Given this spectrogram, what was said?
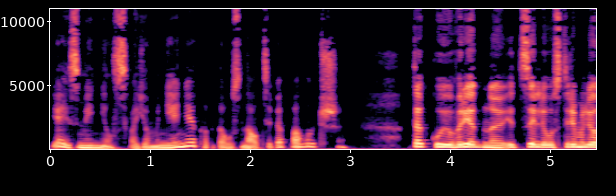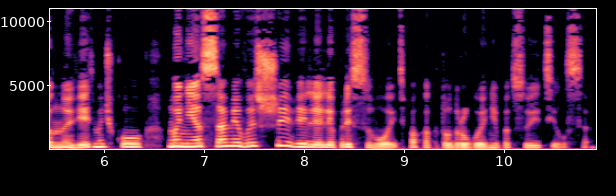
«Я изменил свое мнение, когда узнал тебя получше. Такую вредную и целеустремленную ведьмочку мне сами высшие велели присвоить, пока кто другой не подсуетился.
